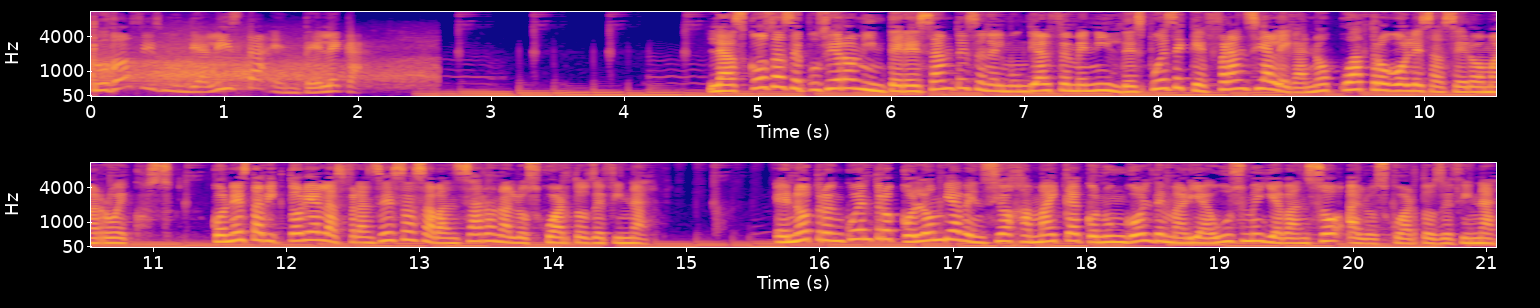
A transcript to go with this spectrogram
Tu dosis mundialista en TLK. Las cosas se pusieron interesantes en el Mundial Femenil después de que Francia le ganó 4 goles a 0 a Marruecos. Con esta victoria las francesas avanzaron a los cuartos de final. En otro encuentro, Colombia venció a Jamaica con un gol de María Usme y avanzó a los cuartos de final.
